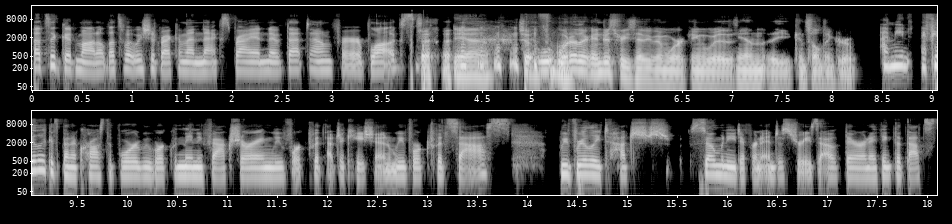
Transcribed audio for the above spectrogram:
That's a good model. That's what we should recommend next. Brian, note that down for blogs. yeah. So, what other industries have you been working with in the consulting group? I mean, I feel like it's been across the board. We work with manufacturing, we've worked with education, we've worked with SaaS. We've really touched so many different industries out there. And I think that that's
